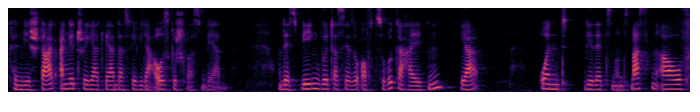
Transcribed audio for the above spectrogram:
können wir stark angetriggert werden, dass wir wieder ausgeschlossen werden. Und deswegen wird das ja so oft zurückgehalten, ja. Und wir setzen uns Masken auf,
